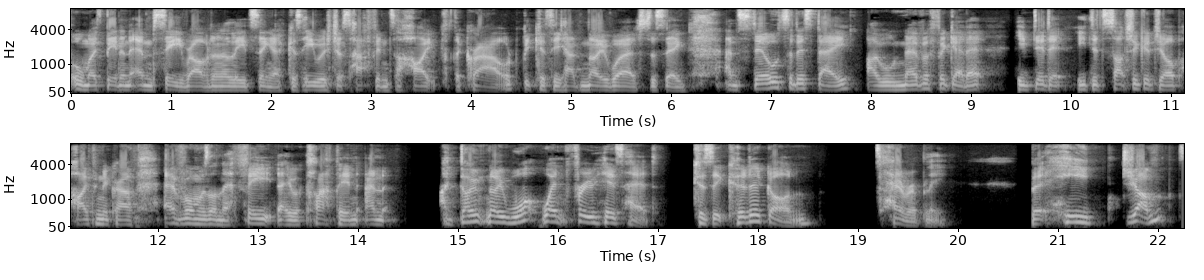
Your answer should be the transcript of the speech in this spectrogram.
almost being an MC rather than a lead singer because he was just having to hype the crowd because he had no words to sing. And still to this day, I will never forget it. He did it. He did such a good job hyping the crowd. Everyone was on their feet, they were clapping. And I don't know what went through his head because it could have gone terribly. But he jumped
